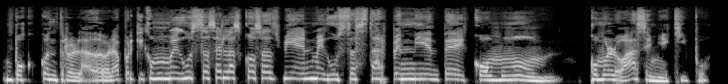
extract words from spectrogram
un poco controladora, porque como me gusta hacer las cosas bien, me gusta estar pendiente de cómo, cómo lo hace mi equipo.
